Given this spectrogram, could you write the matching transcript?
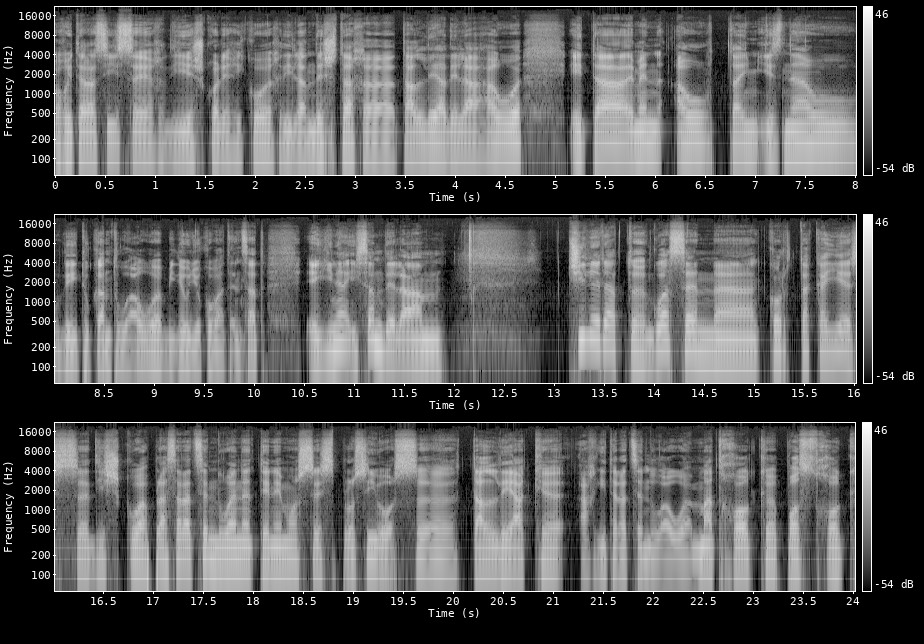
Horretaraziz, erdi eskualeriko, erdi landestar uh, taldea dela hau, eta hemen hau time is now deitu kantu hau bideo joko batentzat. Egina izan dela... Txilerat guazen uh, kortakaiez diskoa plazaratzen duen Tenemos Explosivos uh, taldeak argitaratzen du hau. Mat rock, post rock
